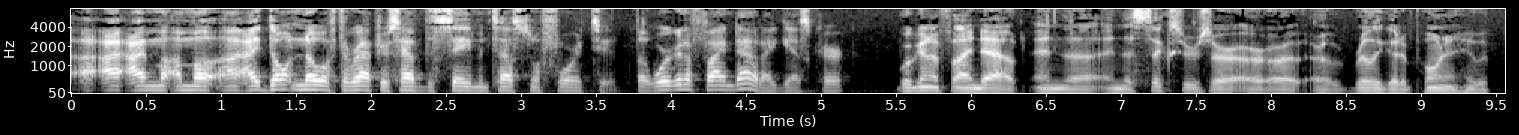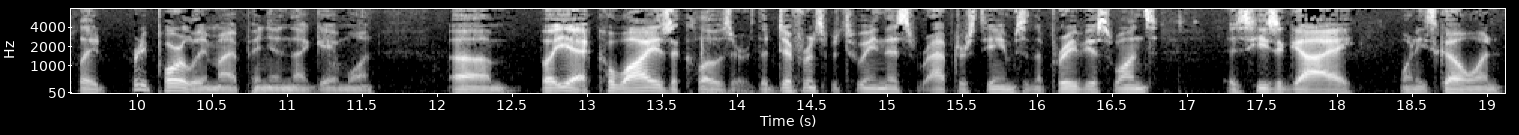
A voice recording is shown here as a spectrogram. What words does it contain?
I, I'm I'm a, I don't know if the Raptors have the same intestinal fortitude, but we're going to find out, I guess, Kirk. We're going to find out, and the and the Sixers are, are, are, a really good opponent who have played pretty poorly, in my opinion, in that game one. Um, but yeah, Kawhi is a closer. The difference between this Raptors teams and the previous ones is he's a guy when he's going,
